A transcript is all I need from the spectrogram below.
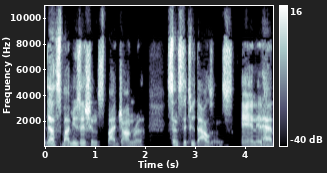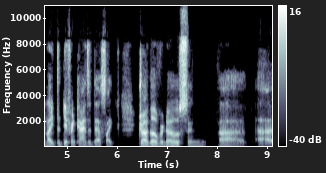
deaths by musicians by genre since the 2000s and it had like the different kinds of deaths like drug overdose and uh, uh,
